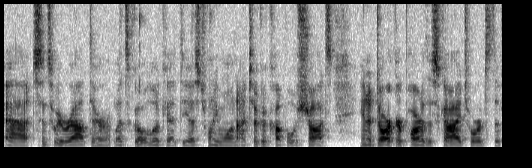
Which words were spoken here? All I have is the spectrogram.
at, since we were out there, let's go look at the S21. I took a couple of shots in a darker part of the sky towards the,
